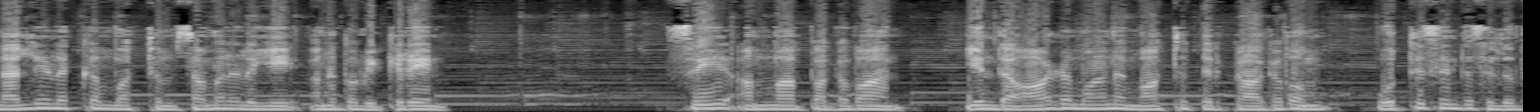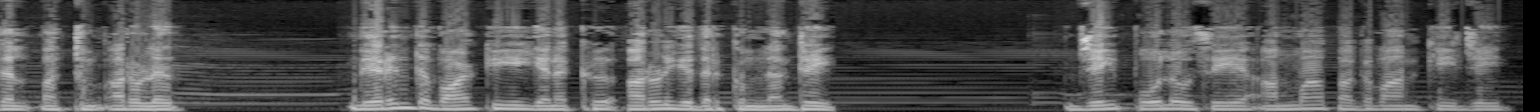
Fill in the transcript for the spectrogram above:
நல்லிணக்கம் மற்றும் சமநிலையை அனுபவிக்கிறேன். ஸ்ரீ அம்மா பகவான் இந்த ஆழமான மாற்றத்திற்காகவும் ஒத்துசென்று செல்லுதல் மற்றும் அருளு. நிறைந்த வாழ்க்கையை எனக்கு அருளியதற்கும் நன்றி. ஜெய் போலோ அம்மா பகவான் கி ஜெய்.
